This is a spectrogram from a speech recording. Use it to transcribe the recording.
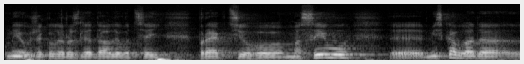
Ми вже коли розглядали оцей проект цього масиву, е, міська влада е,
